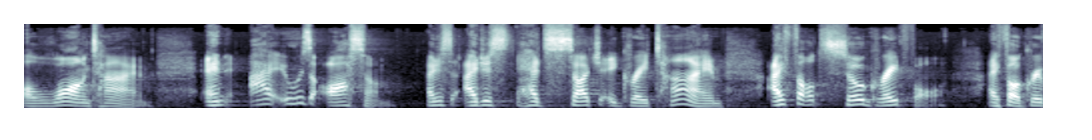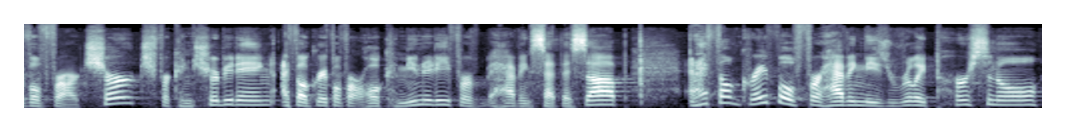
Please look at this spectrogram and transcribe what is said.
a long time, and I, it was awesome. I just, I just had such a great time. I felt so grateful. I felt grateful for our church for contributing. I felt grateful for our whole community for having set this up. And I felt grateful for having these really personal,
